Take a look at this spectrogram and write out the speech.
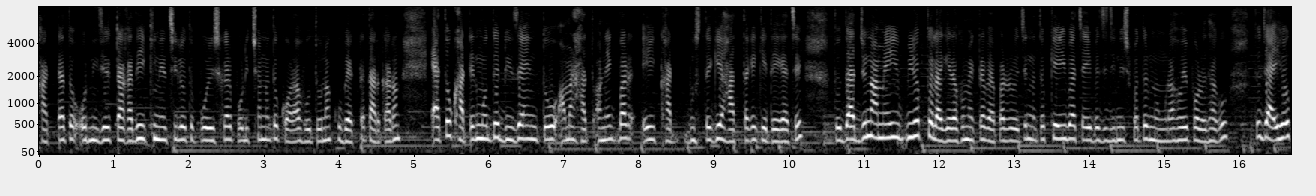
খাটটা তো ও নিজের টাকা দিয়ে কিনেছিল, তো পরিষ্কার পরিচ্ছন্ন তো করা হতো না খুব একটা। তার কারণ এত খাটের মধ্যে ডিজাইন তো আমার হাত, অনেকবার এই খাট মুছতে গিয়ে হাতটাকে কেটে গেছে। তো তার জন্য আমি এই বিরক্ত লাগে, এরকম একটা ব্যাপার রয়েছে না। তো কেই বা চাইবে যে জিনিসপত্র নোংরা হয়ে পড়ে থাকুক। তো যাই হোক,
